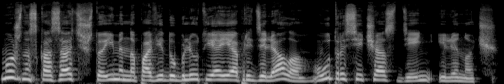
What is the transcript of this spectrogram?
Можно сказать, что именно по виду блюд я и определяла, утро сейчас, день или ночь.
